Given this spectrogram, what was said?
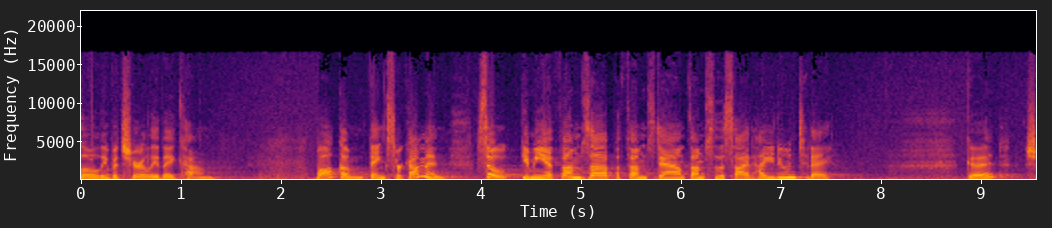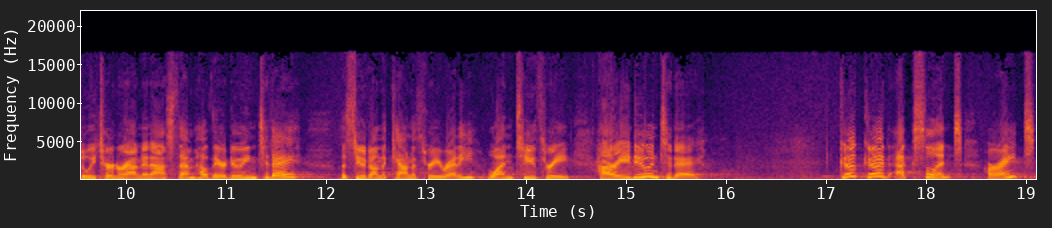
Slowly but surely they come. Welcome. Thanks for coming. So, give me a thumbs up, a thumbs down, thumbs to the side. How you doing today? Good. Shall we turn around and ask them how they're doing today? Let's do it on the count of three. Ready? One, two, three. How are you doing today? Good, good, excellent. All right.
